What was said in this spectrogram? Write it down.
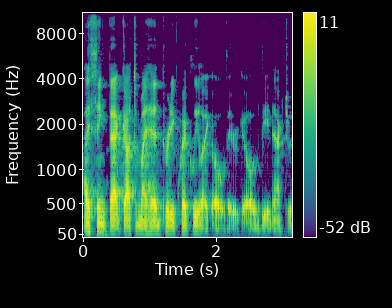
I think that got to my head pretty quickly. Like, oh, there we go, be an actor.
